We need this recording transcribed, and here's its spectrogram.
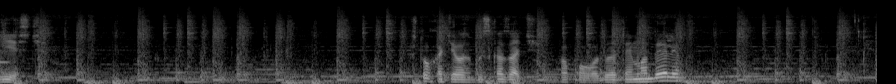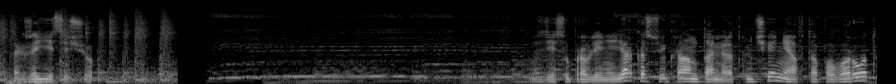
есть. Что хотелось бы сказать по поводу этой модели. Также есть еще здесь управление яркостью экрана, таймер отключения, автоповорот,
